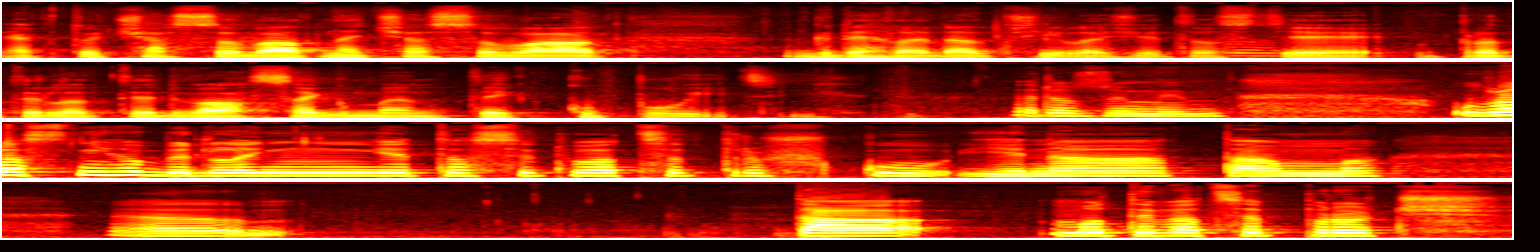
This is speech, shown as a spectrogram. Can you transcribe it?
jak to časovat, nečasovat, kde hledat příležitosti pro tyhle ty dva segmenty kupujících? Rozumím. U vlastního bydlení je ta situace trošku jiná. Tam eh, ta motivace, proč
